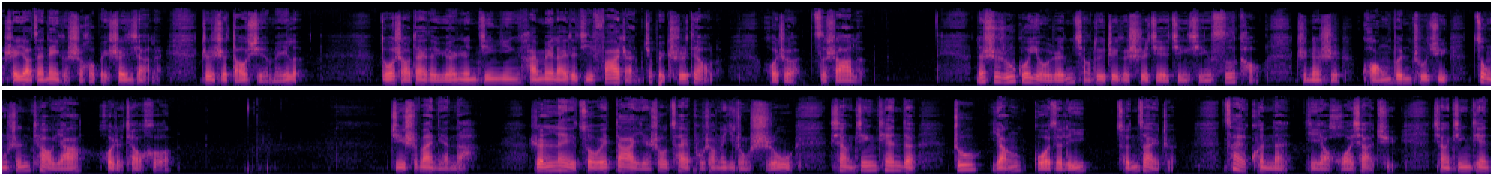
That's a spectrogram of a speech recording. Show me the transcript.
谁要在那个时候被生下来，真是倒血霉了。多少代的猿人精英还没来得及发展就被吃掉了，或者自杀了。那是如果有人想对这个世界进行思考，只能是狂奔出去，纵身跳崖或者跳河。几十万年呐，人类作为大野兽菜谱上的一种食物，像今天的猪、羊、果子狸存在着。再困难也要活下去，像今天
